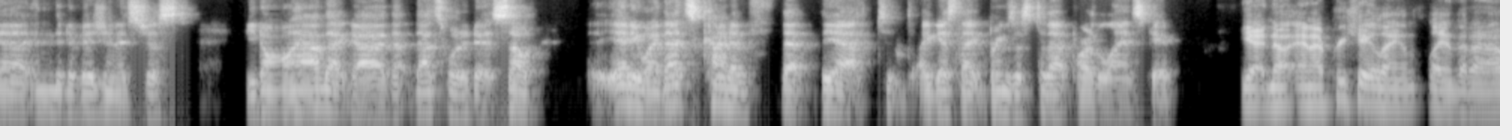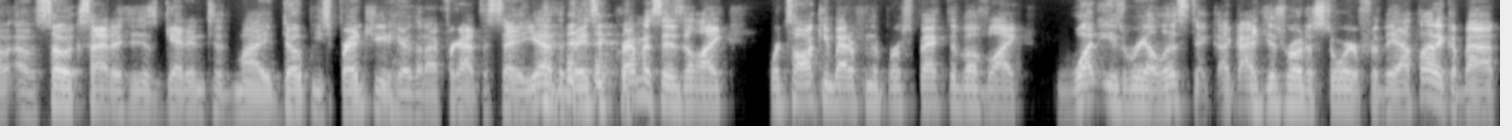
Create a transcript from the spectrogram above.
uh, in the division? It's just you don't have that guy. That, that's what it is. So anyway, that's kind of that. Yeah, t- I guess that brings us to that part of the landscape. Yeah, no, and I appreciate Lane, Lane that I, I, was so excited to just get into my dopey spreadsheet here that I forgot to say. Yeah, the basic premise is that like we're talking about it from the perspective of like what is realistic. Like I just wrote a story for the Athletic about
